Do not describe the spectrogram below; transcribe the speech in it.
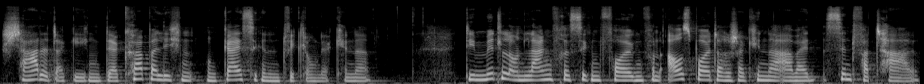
schadet dagegen der körperlichen und geistigen Entwicklung der Kinder. Die mittel- und langfristigen Folgen von ausbeuterischer Kinderarbeit sind fatal.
